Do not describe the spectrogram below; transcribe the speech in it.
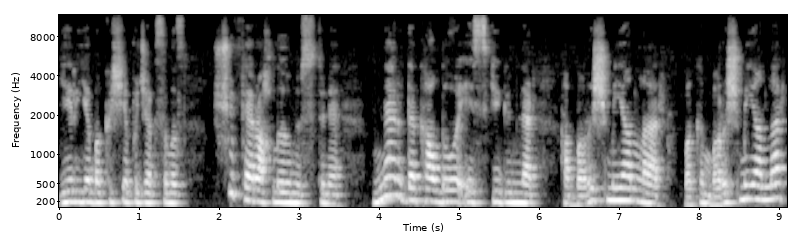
geriye bakış yapacaksınız. Şu ferahlığın üstüne. Nerede kaldı o eski günler? Ha barışmayanlar, bakın barışmayanlar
